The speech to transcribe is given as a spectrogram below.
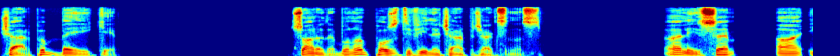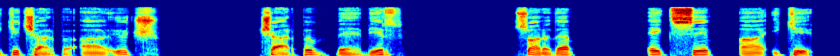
çarpı b2. Sonra da bunu pozitif ile çarpacaksınız. Öyleyse a2 çarpı a3 çarpı b1 sonra da eksi a2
